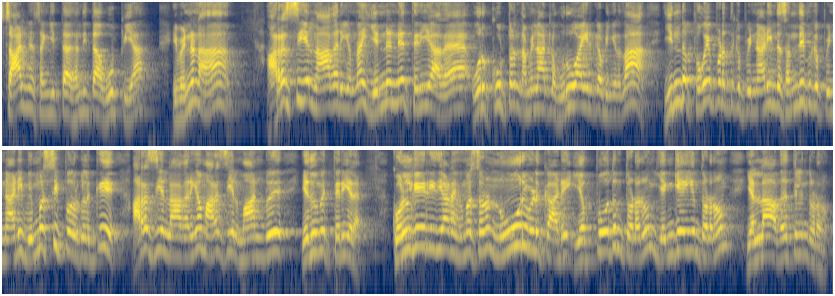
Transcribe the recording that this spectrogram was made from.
ஸ்டாலினை சங்கித்தா சந்தித்தா ஊப்பியா? இப்போ என்னென்னா அரசியல் நாகரிகம்னா என்னன்னே தெரியாத ஒரு கூட்டம் தமிழ்நாட்டில் உருவாகிருக்கு அப்படிங்கிறது தான் இந்த புகைப்படத்துக்கு பின்னாடி இந்த சந்திப்புக்கு பின்னாடி விமர்சிப்பவர்களுக்கு அரசியல் நாகரிகம் அரசியல் மாண்பு எதுவுமே தெரியலை. கொள்கை ரீதியான விமர்சனம் நூறு விழுக்காடு எப்போதும் தொடரும் எங்கேயும் தொடரும் எல்லா விதத்திலும் தொடரும்.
